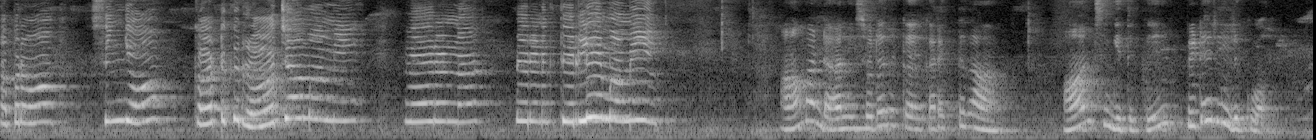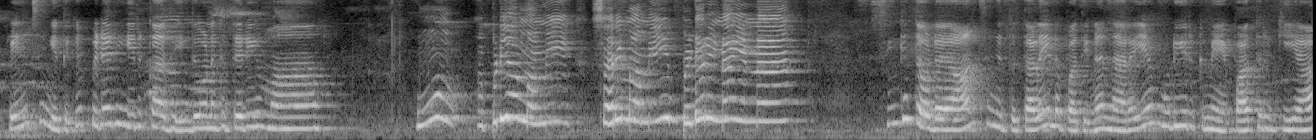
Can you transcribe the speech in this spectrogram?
அப்புறம் சிங்கம் காட்டுக்கு ராஜா மாமி. வேற என்ன? வேற எனக்கு தெரியலையே ஆமாண்டா நீ சொல்கிறது க கரெக்டு தான். ஆண் சிங்கத்துக்கு பிடரி இருக்கும். பெண் சிங்கத்துக்கு பிடரி இருக்காது. இது உனக்கு தெரியுமா? ஓ அப்படியா மாமி? சரி மாமி பிடரினா என்ன? சிங்கத்தோட ஆண் சிங்கத்து தலையில் பார்த்தீங்கன்னா நிறைய முடி இருக்குமே. பார்த்துருக்கியா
